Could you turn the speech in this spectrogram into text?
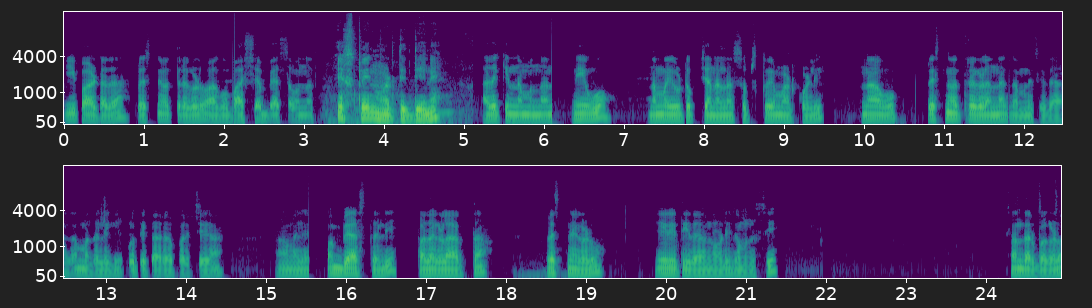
ಈ ಪಾಠದ ಪ್ರಶ್ನೋತ್ತರಗಳು ಹಾಗೂ ಭಾಷ್ಯಾಭ್ಯಾಸವನ್ನು ಎಕ್ಸ್ಪ್ಲೈನ್ ಮಾಡ್ತಿದ್ದೇನೆ. ಅದಕ್ಕಿಂತ ಮುನ್ನ ನೀವು ನಮ್ಮ ಯೂಟ್ಯೂಬ್ ಚಾನಲ್ನ ಸಬ್ಸ್ಕ್ರೈಬ್ ಮಾಡಿಕೊಳ್ಳಿ. ನಾವು ಪ್ರಶ್ನೋತ್ತರಗಳನ್ನು ಗಮನಿಸಿದಾಗ ಮೊದಲಿಗೆ ಕೃತಿಕಾರರ ಪರಿಚಯ ಆಮೇಲೆ ಅಭ್ಯಾಸದಲ್ಲಿ ಪದಗಳ ಅರ್ಥ ಪ್ರಶ್ನೆಗಳು ಈ ರೀತಿ ಇದಾವೆ ನೋಡಿ, ಗಮನಿಸಿ. ಸಂದರ್ಭಗಳು,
